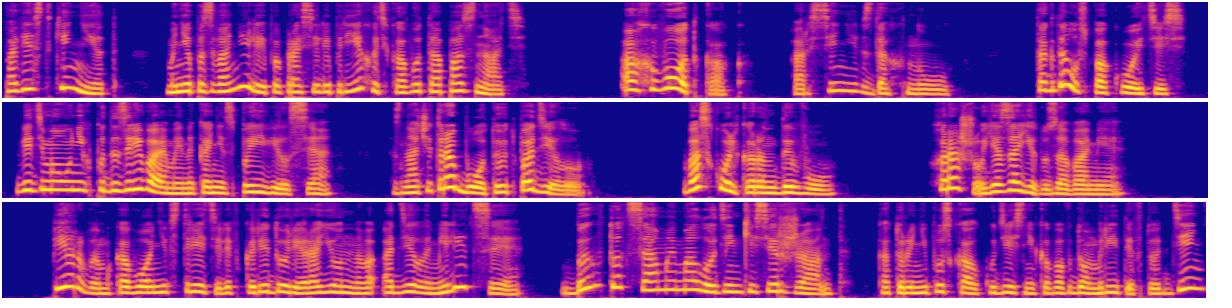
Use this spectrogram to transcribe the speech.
«Повестки нет. Мне позвонили и попросили приехать кого-то опознать». «Ах, вот как!» — Арсений вздохнул. «Тогда успокойтесь. Видимо, у них подозреваемый наконец появился. Значит, работают по делу. Во сколько рандеву?» «Хорошо, я заеду за вами». Первым, кого они встретили в коридоре районного отдела милиции, был тот самый молоденький сержант, который не пускал Кудесникова в дом Риты в тот день,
